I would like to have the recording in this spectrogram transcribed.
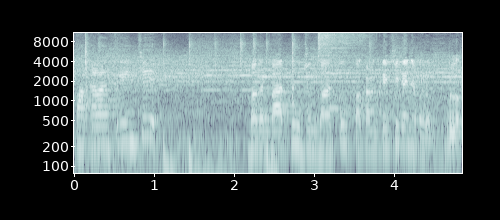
Pangkalan Kerinci Bagan Batu, Ujung Batu, Pangkalan Kerinci kayaknya belum Belum.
